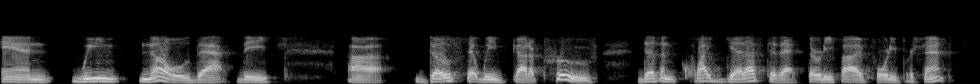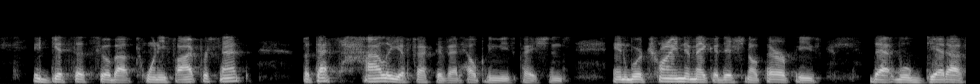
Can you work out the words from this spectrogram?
and we know that the uh, dose that we've got approved doesn't quite get us to that 35, 40%. It gets us to about 25%, but that's highly effective at helping these patients. And we're trying to make additional therapies that will get us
